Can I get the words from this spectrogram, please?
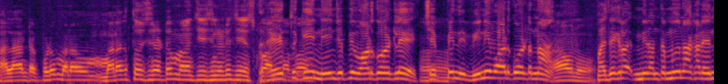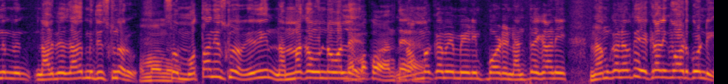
అలాంటప్పుడు మనం మనకు తోచినట్టు మనం చేసినట్టు చేసుకోవాలి రైతుకి నేను చెప్పి వాడుకోవట్లే. చెప్పింది విని వాడుకుంటున్నా అవును. పది ఎకరా మీరు అంత ముందు నాకు ఎందుకు నలభై వేల దాకా మీరు తీసుకున్నారు. సో మొత్తం తీసుకున్నారు. ఇది నమ్మకం ఉండడం వల్లే. నమ్మకమే మెయిన్ ఇంపార్టెంట్ అంతేగాని నమ్మకం లేకపోతే ఎకరానికి వాడుకోండి.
